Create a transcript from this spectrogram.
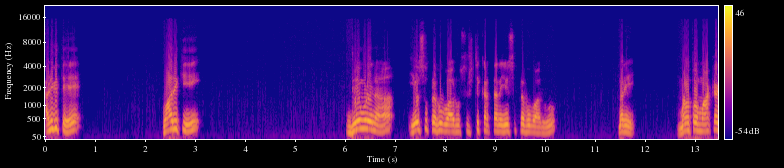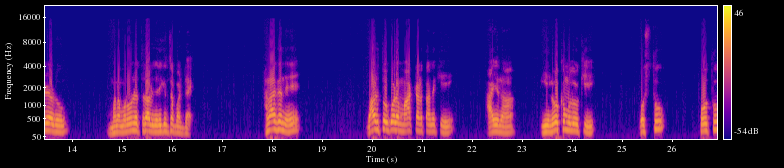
అడిగితే వారికి దేవుడైన యేసు ప్రభు వారు సృష్టికర్త అయిన యేసు ప్రభు వారు మరి మనతో మాట్లాడాడు. మన మనోనేత్రాలు జరిగించబడ్డాయి అలాగనే వారితో కూడా మాట్లాడటానికి ఆయన ఈ లోకములోకి వస్తూ పోతూ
